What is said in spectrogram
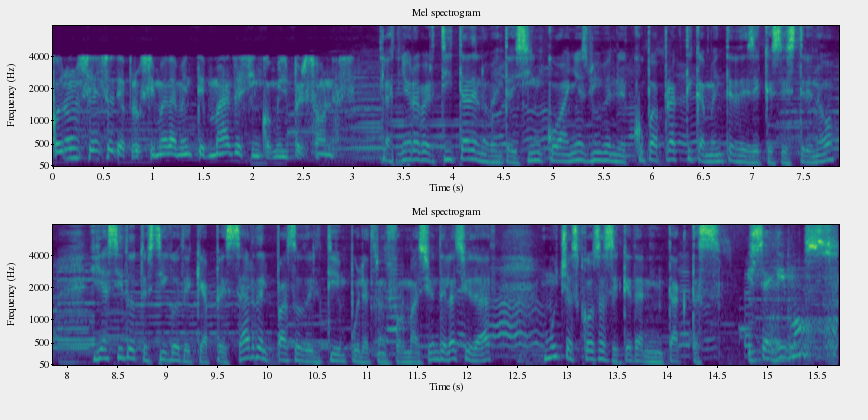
con un censo de aproximadamente más de 5000 personas. La señora Bertita, de 95 años, vive en el CUPA prácticamente desde que se estrenó y ha sido testigo de que a pesar del paso del tiempo y la transformación de la ciudad, muchas cosas se quedan intactas. Y seguimos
